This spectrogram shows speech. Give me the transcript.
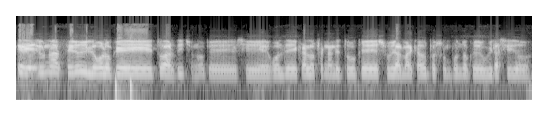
el 1 0 y luego lo que tú has dicho, ¿no? Que si el gol de Carlos Fernández tuvo que subir al marcador, pues un punto que hubiera sido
